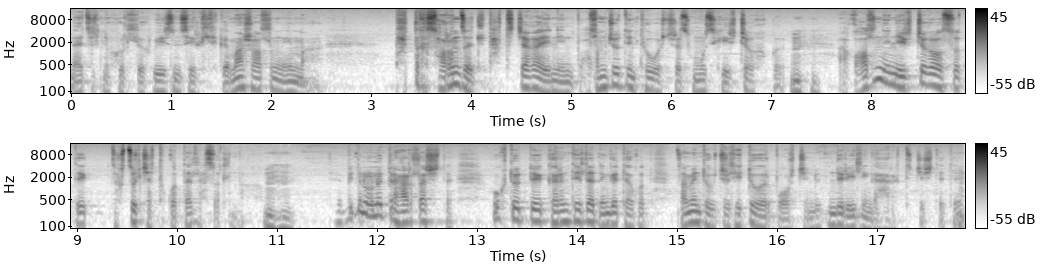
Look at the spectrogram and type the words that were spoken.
найзлт нөхөрлөх, бизнес эрхлэх гэх маш олон юм татах сорон зайдал татж байгаа энэ энэ боломжуудын төв учраас хүмүүс их ирж байгаа байхгүй. А гол нь энэ ирж байгаа улсуудыг зохицуулж чадахгүй даа л асуудал байна. Бид нар өнөөдөр харлаа шүү дээ. Хүүхдүүдийг карантинлаад ингээд тавихад замын төвжрэл хэдэн өөр буурж ийн нүдэн дээр ил ингээ харагдаж шүү дээ тий.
